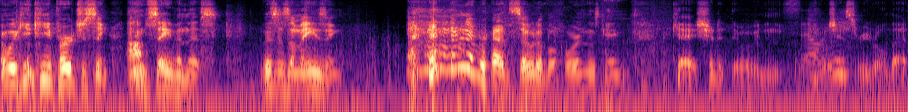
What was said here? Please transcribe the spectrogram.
And we can keep purchasing. I'm saving this. This is amazing. I've never had soda before in this game. Okay, I should it do it? We didn't have a chance to re-roll that.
